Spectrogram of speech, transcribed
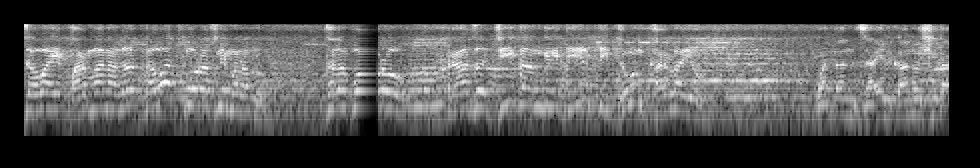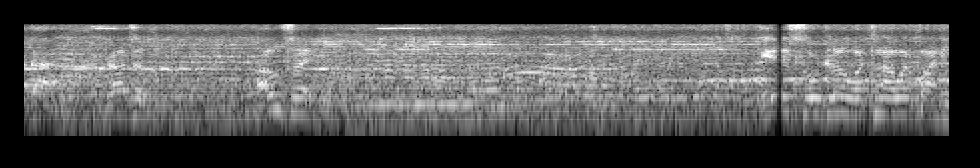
जेव्हा हे फरमान आलं तेव्हाच पोरसनी म्हणालो चला पोरो. राज जी कामगिरी देईल ती घेऊन खरला येऊ. वतन जाईल कान्होशी काका. राज आहे. हे सोडलं वचनावर पाणी.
